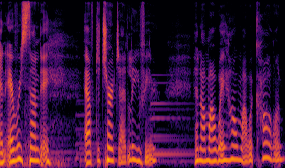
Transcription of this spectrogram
And every Sunday after church, I'd leave here. And on my way home, I would call him.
